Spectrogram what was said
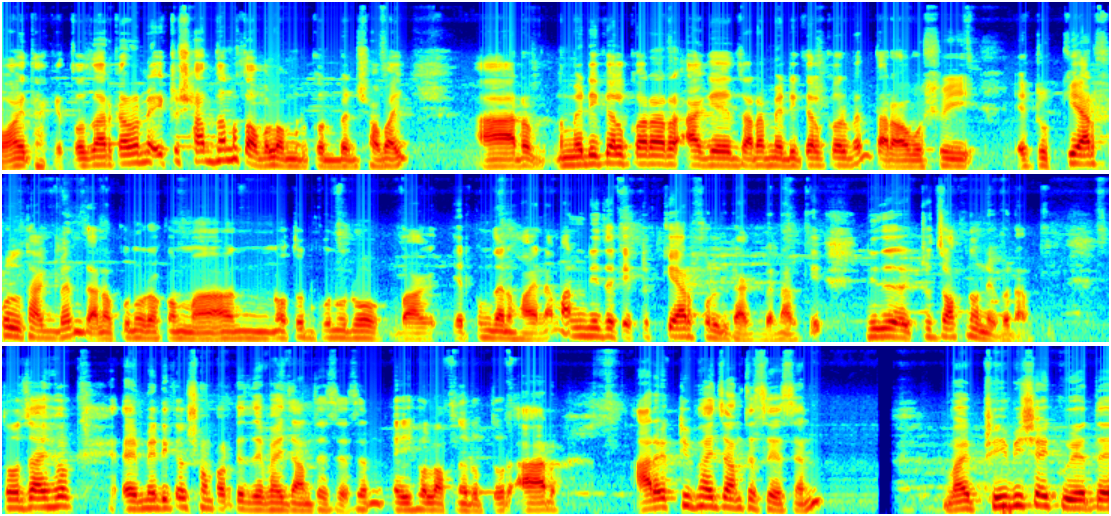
ভয় থাকে। তো যার কারণে একটু সাবধানতা অবলম্বন করবেন সবাই। আর মেডিকেল করার আগে যারা মেডিকেল করবেন, তারা অবশ্যই একটু কেয়ারফুল থাকবেন যেন কোনো রকম নতুন কোনো রোগ বা এরকম যেন হয় না। মানে নিজেকে একটু কেয়ারফুল রাখবেন আর কি নিজের একটু যত্ন নেবেন আর কি তো যাই হোক মেডিকেল সম্পর্কে যে ভাই জানতে চেয়েছেন, এই হলো আপনার উত্তর। আর আরেকটি ভাই জানতে চেয়েছেন ভাই ফ্রি বিষয় কুয়েতে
